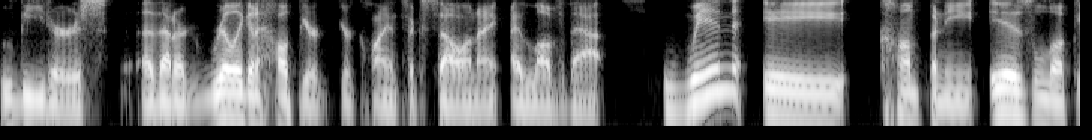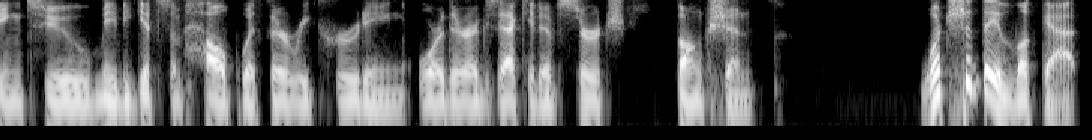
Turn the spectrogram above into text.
leaders uh, that are really going to help your, your clients excel. And I, I love that when a company is looking to maybe get some help with their recruiting or their executive search function, what should they look at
